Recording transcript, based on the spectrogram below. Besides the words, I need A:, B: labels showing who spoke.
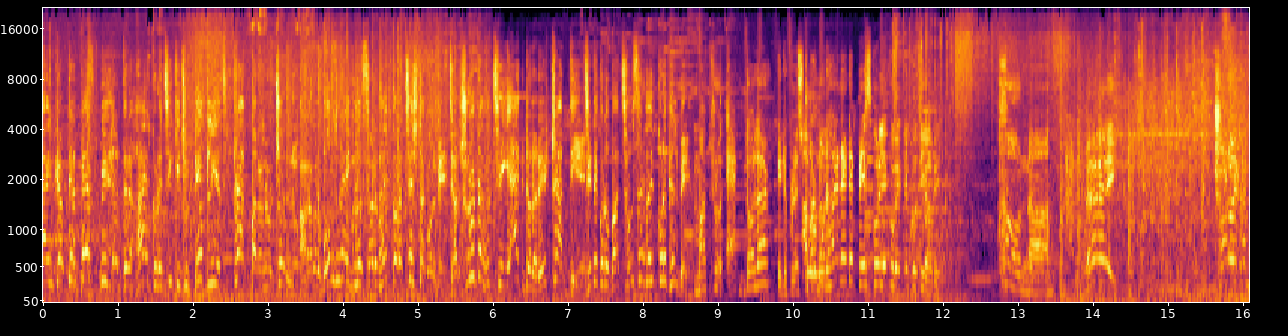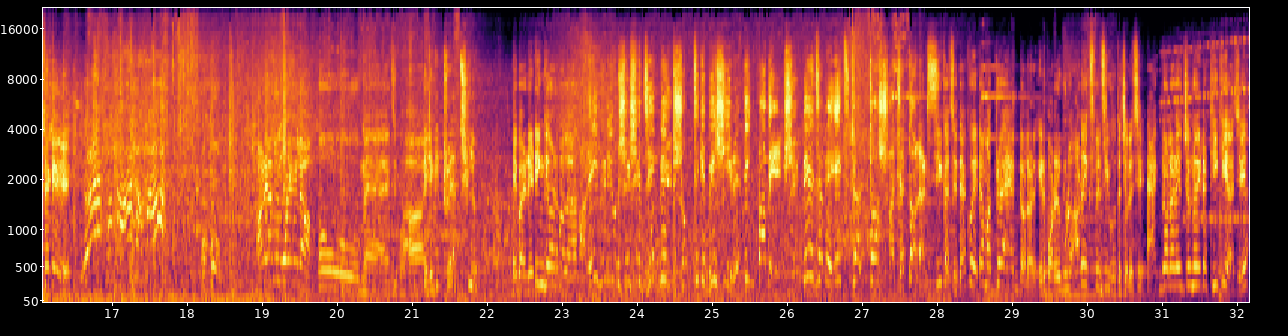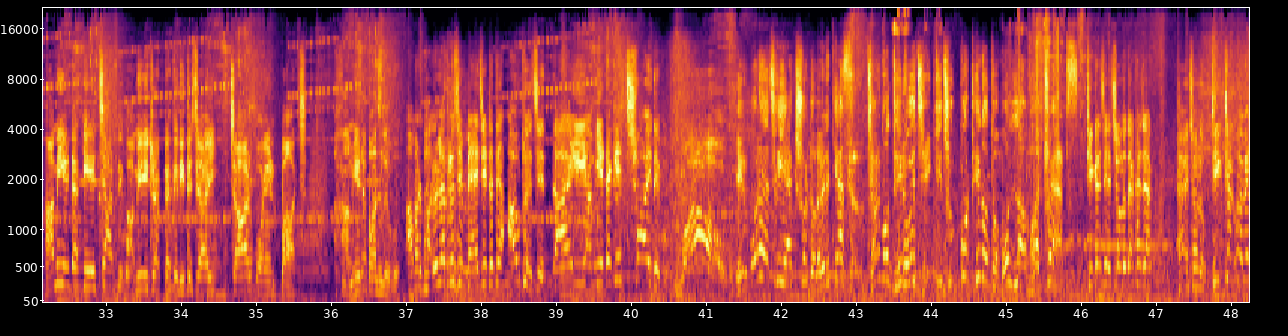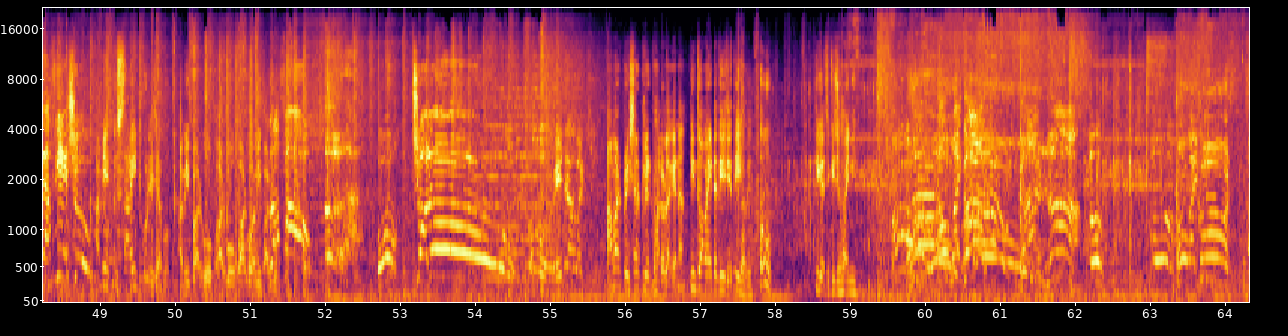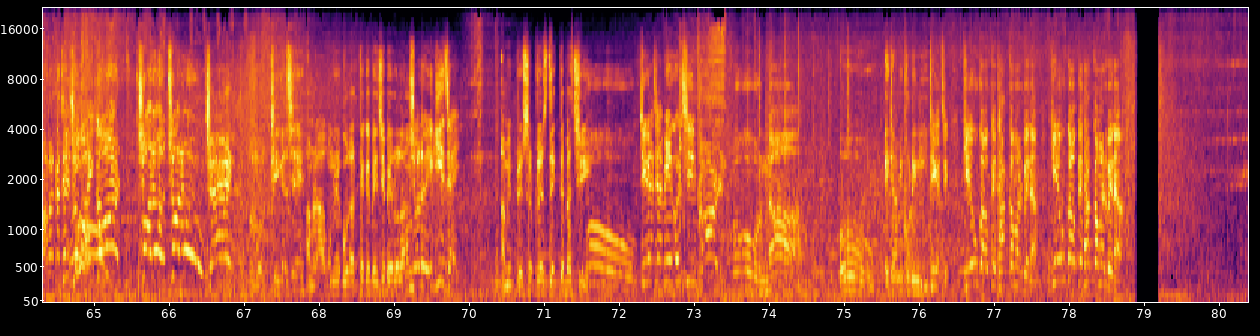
A: মাইনক্রাফটের best বিল্ডারদের higher করেছি কিছু deadliest trap বানানোর জন্য। আর আমার বন্ধুরা এগুলো সার্ভাইভ করার চেষ্টা করবে যার শুরুটা হচ্ছে এক ডলারের ট্র্যাপ দিয়ে যেটা কোনো বাচ্চাও সার্ভাইভ করে ফেলবে।
B: মাত্র এক ডলার
C: এটা প্রেস
B: আমার
C: করো
B: মনে হয় না এটা প্রেস করলে খুব একটা ক্ষতি হবে। ও না।
D: এই! সরো এখান থেকে। ওহো, আরে আমি মরে গেলাম।
B: ও ম্যাচ ভাই।
C: এটা কি ট্র্যাপ ছিল?
B: এবার রেটিং দেওয়ার পালা।
A: আর এই ভিডিওর শেষে যে বিল্ড সব থেকে বেশি রেটিং পাবে সে পেয়ে যাবে এক্সট্রা দশ হাজার ডলার
B: ঠিক আছে দেখো এটা মাত্র এক ডলার এর পরেরগুলো আরও এক্সপেন্সিভ হতে চলেছে। এক ডলারের জন্য এটা ঠিকই আছে। আমি এটাকে চার দেবো।
D: আমি এই ট্র্যাপটাকে দিতে চাই চার পয়েন্ট পাঁচ।
C: আমি এটা পাঁচ দেবো।
E: আমার ভালো লাগল যে ম্যাচ এটাতে আউট হয়েছে তাই আমি এটাকে ছয় দেবো।
D: ওয়াও
A: এরপরে আছে একশো ডলারের ক্যাসেল যার মধ্যে রয়েছে কিছু কঠিনতম লাভা ট্র্যাপস
E: ঠিক আছে চলো দেখা যাক।
B: হ্যাঁ চলো।
E: ঠিকঠাক ভাবে লাফিয়ে এসো।
B: আমি একটু সাইড করে যাব।
D: আমি পারব পারব পারব আমি পারব।
E: লাফাও। ও চলো! ও এটা আবার কি?
B: আমার প্রেসার প্লেট ভালো লাগে না কিন্তু আমার এটা দিয়ে যেতেই হবে। ও ঠিক আছে কিছু হয়নি।
C: ও
E: চলো। চলো
D: চ্যাট।
C: ও ঠিক আছে। আমরা আগুনের গোলার থেকে বেঁচে বেরোলাম।
E: চলো এগিয়ে যাই।
C: আমি প্রেসার প্লেস দেখতে পাচ্ছি।
B: ও
E: ঠিক আছে আমি এগোচ্ছি
B: ও না।
C: ও এটা আমি করিনি।
B: ঠিক আছে কেউ কাউকে ধাক্কা মারবে না। কেউ কাউকে ধাক্কা মারবে না।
